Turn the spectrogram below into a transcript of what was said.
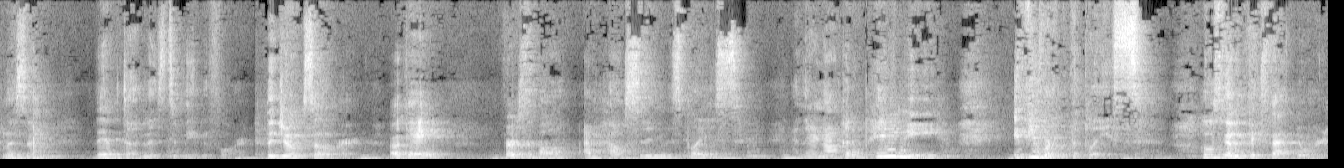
Listen, they've done this to me before. The joke's over, okay? First of all, I'm house sitting this place, and they're not gonna pay me if you wreck the place. Who's gonna fix that door?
